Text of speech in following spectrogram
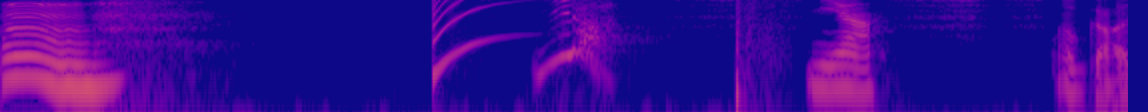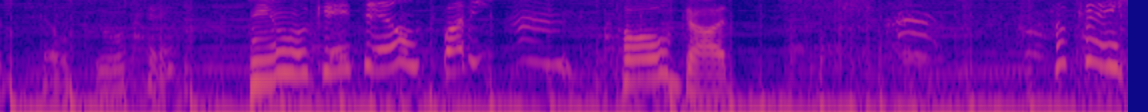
Mm. Yeah! Yeah. Oh god, Tails, you okay? You okay, Tails, buddy? Mm. Oh god. Mm. okay.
